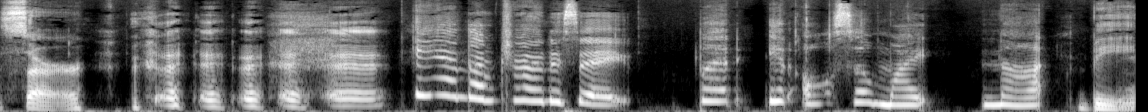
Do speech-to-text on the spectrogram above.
sir. and I'm trying to say, but it also might not be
